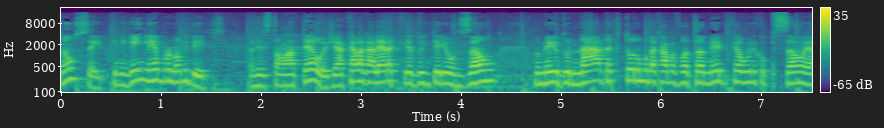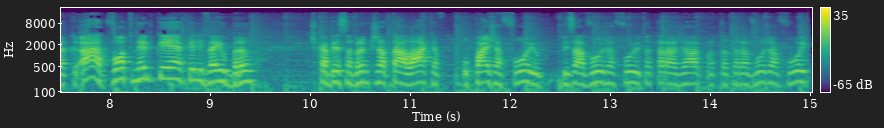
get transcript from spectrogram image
Não sei, porque ninguém lembra o nome deles. Mas eles estão lá até hoje. É aquela galera que é do interiorzão, no meio do nada, que todo mundo acaba votando nele porque é a única opção. É a... Ah, voto nele porque é aquele velho branco, de cabeça branca que já tá lá, que o pai já foi, o bisavô já foi, o tataravô já foi,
